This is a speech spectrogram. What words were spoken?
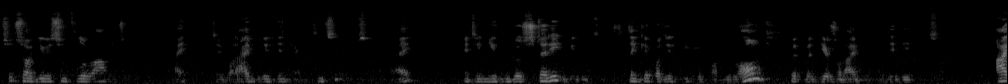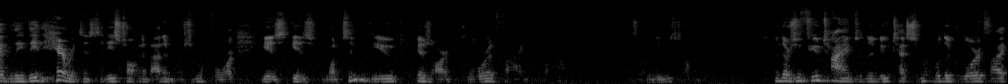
So, so I'll give you some philology, right? What I believe the inheritance is, right? And then you can go study it. You can think it, well, you're probably wrong, but, but here's what I believe that it is. I believe the inheritance that he's talking about in verse number four is, is what's in view is our glorified body. That's what I believe he's talking about. And there's a few times in the New Testament where the glorified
